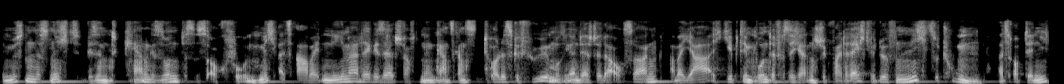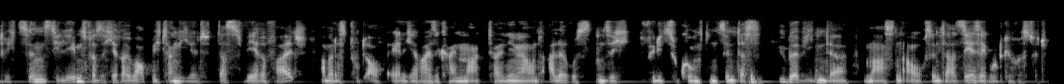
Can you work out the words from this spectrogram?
Wir müssen das nicht. Wir sind kerngesund. Das ist auch für mich als Arbeitnehmer der Gesellschaft ein ganz, ganz tolles Gefühl, muss ich an der Stelle auch sagen. Aber ja, ich gebe dem Bund der Versicherten ein Stück weit recht. Wir dürfen nicht so tun, als ob der Niedrigzins die Lebensversicherer überhaupt nicht tangiert. Das wäre falsch, aber das tut auch ehrlicherweise kein Marktteilnehmer und alle rüsten sich für die Zukunft und sind das überwiegendermaßen auch, sind da sehr, sehr gut gerüstet.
